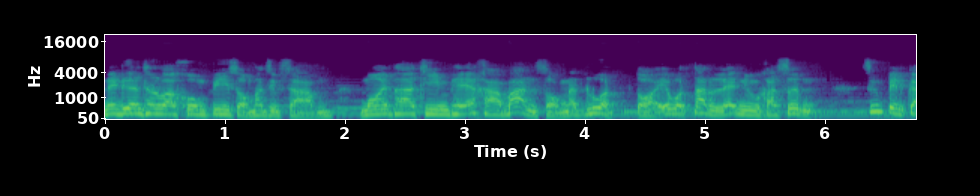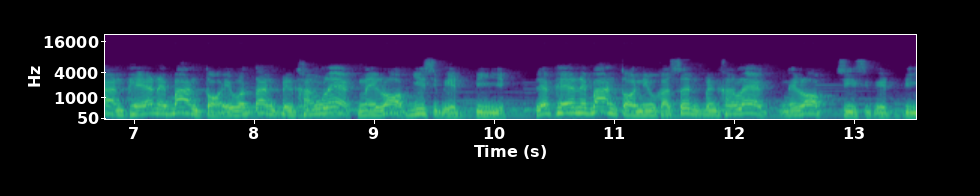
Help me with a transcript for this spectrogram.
ในเดือนธันวาคมปี 2013 มอยพาทีมแพ้คาบ้าน 2 นัดรวด ต่อเอเวอร์ตันและนิวคาสเซิล ซึ่งเป็นการแพ้ในบ้านต่อเอเวอร์ตันเป็นครั้งแรกในรอบ 21 ปี และแพ้ในบ้านต่อนิวคาสเซิลเป็นครั้งแรกในรอบ 41 ปี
